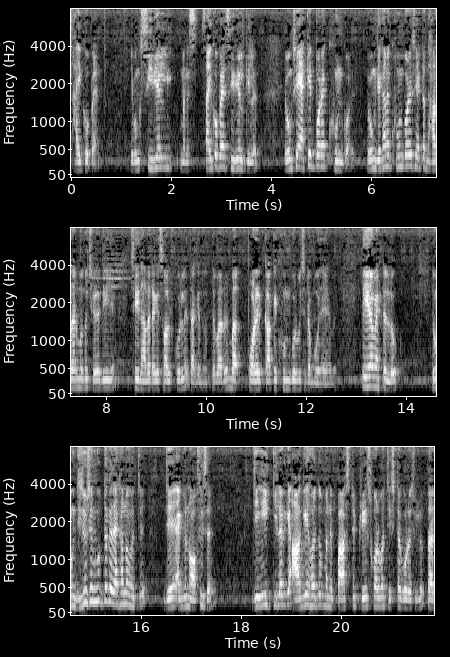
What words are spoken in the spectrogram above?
সাইকোপ্যাথ এবং সিরিয়াল মানে সাইকোপ্যাথ সিরিয়াল কিলার এবং সে একের পর এক খুন করে। এবং যেখানে খুন করে সে একটা ধাঁধার মতো ছেড়ে দিয়ে যায়। সেই ধাঁধাটাকে সলভ করলে তাকে ধরতে পারবে বা পরের কাকে খুন করবে সেটা বোঝা যাবে। তো এরকম একটা লোক। এবং জিজু সেনগুপ্তকে দেখানো হচ্ছে যে একজন অফিসার যে এই কিলারকে আগে হয়তো মানে পাস্টে ট্রেস করবার চেষ্টা করেছিল, তার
